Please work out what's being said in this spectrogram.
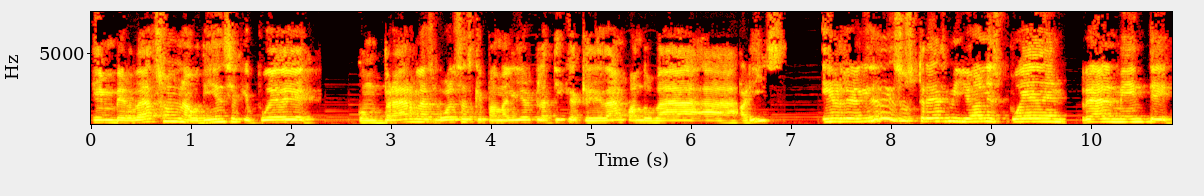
en verdad son una audiencia que puede comprar las bolsas que Pamalier platica que le dan cuando va a París. En realidad esos 3 millones pueden realmente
